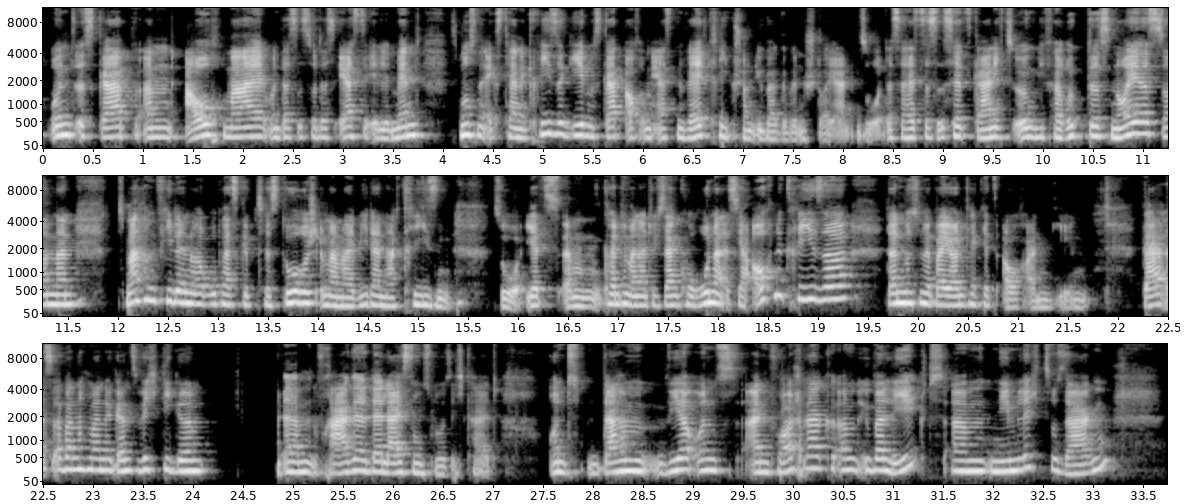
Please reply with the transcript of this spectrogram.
Und es gab ähm, auch mal, und das ist so das erste Element, es muss eine externe Krise geben. Es gab auch im Ersten Weltkrieg schon Übergewinnsteuern. So, das heißt, es ist jetzt gar nichts irgendwie Verrücktes, Neues, sondern das machen viele in Europa. Es gibt historisch immer mal wieder nach Krisen. So, jetzt ähm, könnte man natürlich sagen, Corona ist ja auch eine Krise. Dann müssen wir BioNTech jetzt auch angehen. Da ist aber nochmal eine ganz wichtige ähm, Frage der Leistungslosigkeit. Und da haben wir uns einen Vorschlag ähm, überlegt, ähm, nämlich zu sagen,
